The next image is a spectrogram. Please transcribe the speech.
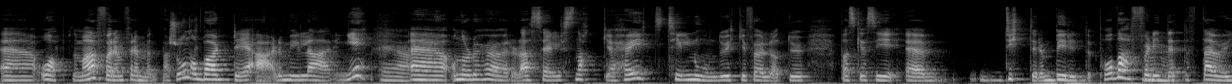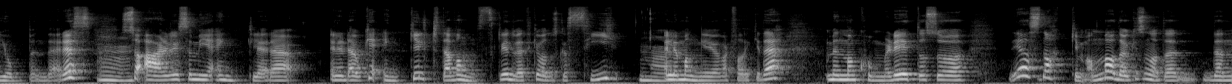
eh, åpne meg for en fremmed person, og bare det er det mye læring i. Ja. Eh, og når du hører deg selv snakke høyt til noen du ikke føler at du hva skal jeg si, eh, dytter en byrde på, da, fordi Mm. dette, dette er jo jobben deres, så er det liksom mye enklere Eller det er jo ikke enkelt, det er vanskelig, du vet ikke hva du skal si. Nei. Eller mange gjør i hvert fall ikke det. Men man kommer dit, og så ja, snakker man, da. Det er jo ikke sånn at det, den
